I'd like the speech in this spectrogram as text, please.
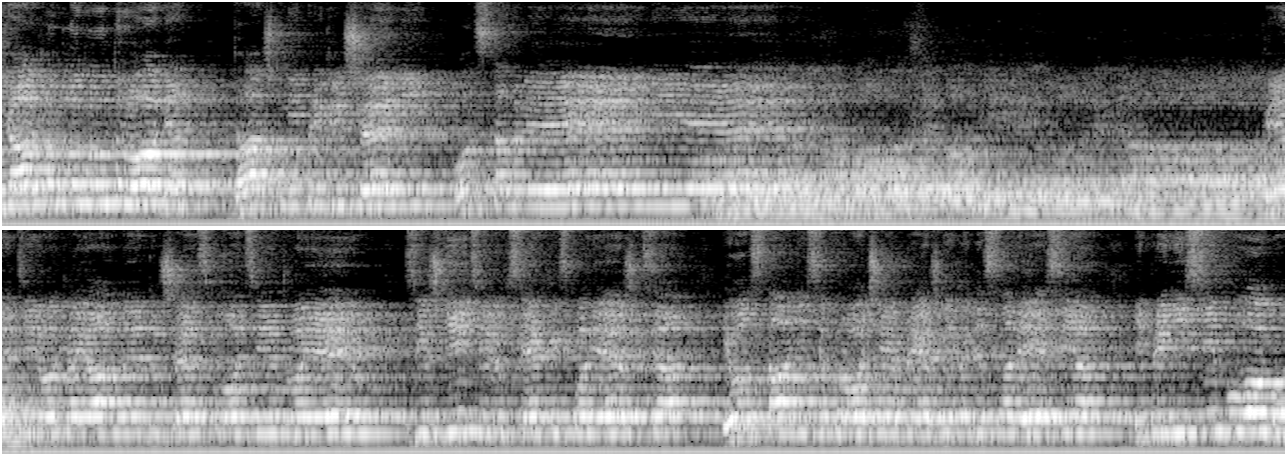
яко благоутробе дашь мне прегрешений оставление. Гряди, окаянная душе с плотью Твоею, зиждителю всех исповежься, и останься прочее прежнего бессловесия, и принеси Богу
